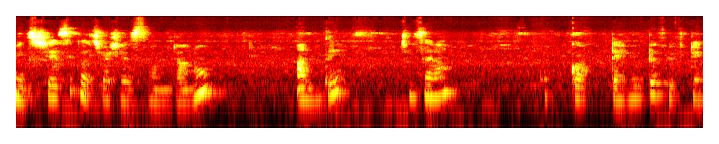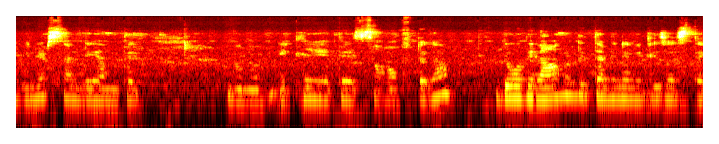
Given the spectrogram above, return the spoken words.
మిక్స్ చేసి పచ్చడి చేస్తూ ఉంటాను. అంతే. చూసారా? టెన్ టు ఫిఫ్టీన్ మినిట్స్ అండి అంతే. మనం ఇడ్లీ అయితే సాఫ్ట్గా దూదిలాగా ఉంటుందండి నేను ఇడ్లీ చేస్తే.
